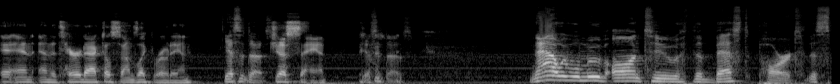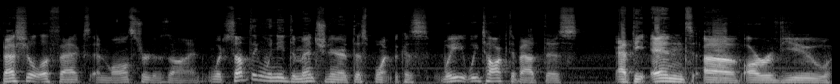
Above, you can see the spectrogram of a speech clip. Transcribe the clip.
and and the pterodactyl sounds like Rodan. Yes, it does. Just saying. Yes, it does. Now we will move on to the best part, the special effects and monster design, which something we need to mention here at this point because we, we talked about this at the end of our review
